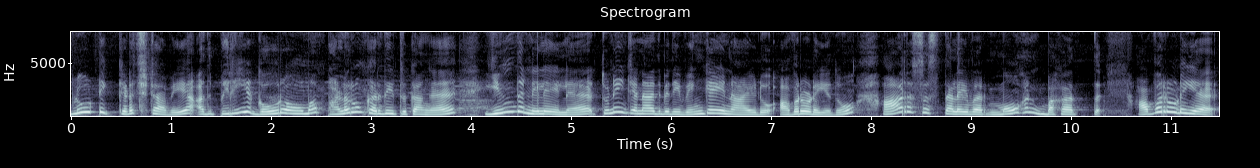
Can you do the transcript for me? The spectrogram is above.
ப்ளூ டிக் கிடைச்சிட்டாவே அது பெரிய கௌரவமாக பலரும் கருதிட்டு இருக்காங்க இந்த நிலையில் துணை ஜனாதிபதி வெங்கைய நாயுடு அவருடையதும் ஆர்எஸ்எஸ் தலைவர் மோகன் பகத் அவருடைய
